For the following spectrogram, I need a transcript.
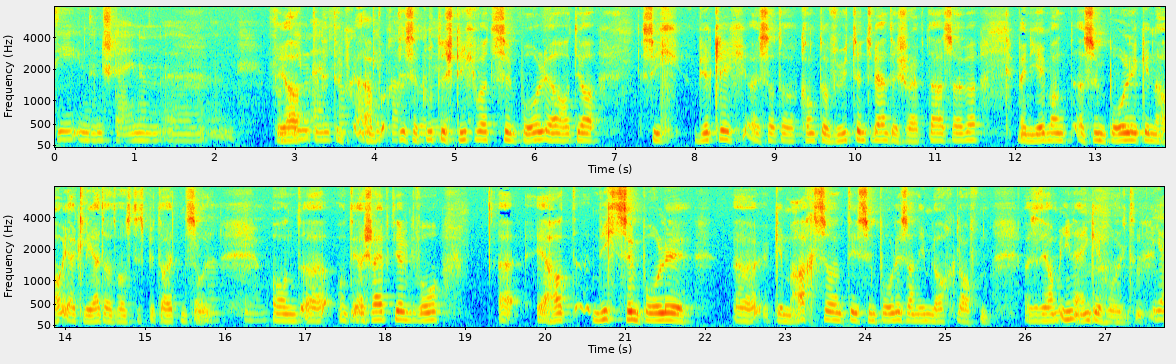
die in den Steinen äh, von ja, ihm einfach der, angebracht Das ist ein gutes Stichwort, Symbol. Er hat ja sich wirklich, also da konnte er wütend werden, das schreibt er auch selber, wenn jemand Symbole genau erklärt hat, was das bedeuten soll. Genau, genau. Und, äh, und er schreibt irgendwo, äh, er hat nicht Symbole äh, gemacht, sondern die Symbole sind ihm nachgelaufen. Also die haben ihn eingeholt. Ja,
